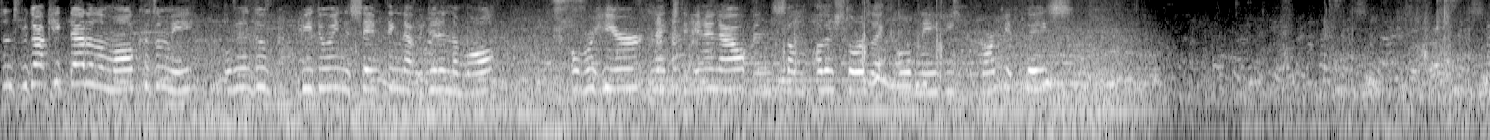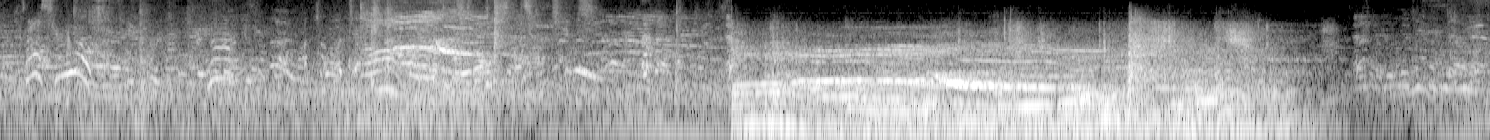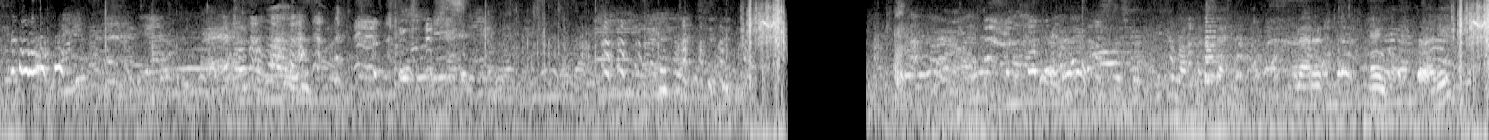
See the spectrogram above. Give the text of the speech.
since we got kicked out of the mall because of me, we're going to do, be doing the same thing that we did in the mall over here next to In-N-Out and some other stores like Old Navy Marketplace. And at an angle. Ready?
